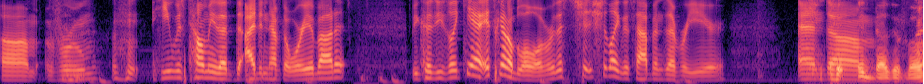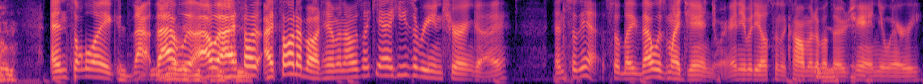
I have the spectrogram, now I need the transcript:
um, Vroom, he was telling me that I didn't have to worry about it, because he's like, yeah, it's gonna blow over. This shit, shit like this happens every year, and um, it does it though. and so like that that was, I, I thought I thought about him and I was like, yeah, he's a reinsuring guy. And so yeah, so like that was my January. Anybody else in the comment about their January?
